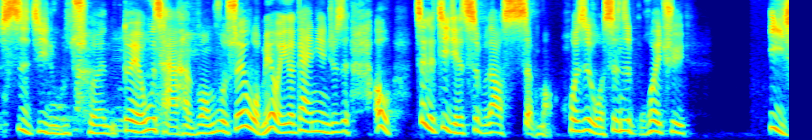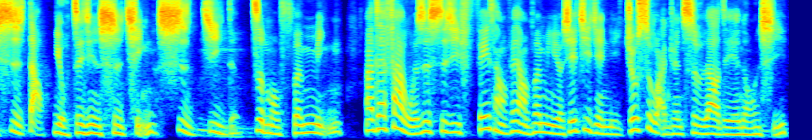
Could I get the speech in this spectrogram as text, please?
四季如春，对，物产很丰富，所以我没有一个概念，就是哦，这个季节吃不到什么，或是我甚至不会去意识到有这件事情，四季的这么分明。那在法国是四季非常非常分明，有些季节你就是完全吃不到这些东西。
